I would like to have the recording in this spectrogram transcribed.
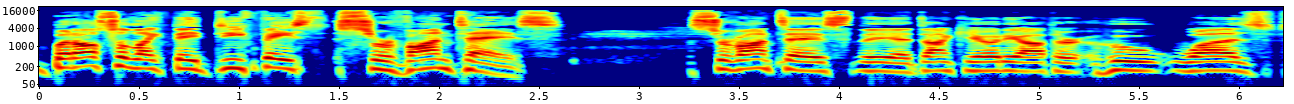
But also, like they defaced Cervantes. Cervantes, the uh, Don Quixote author, who was,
